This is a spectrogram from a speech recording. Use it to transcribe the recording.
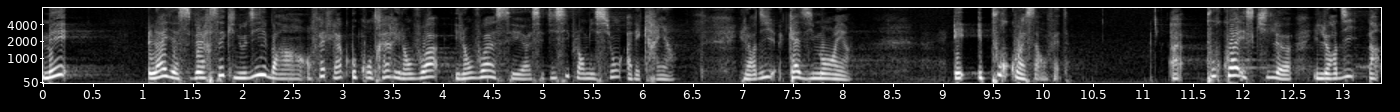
Mais là, il y a ce verset qui nous dit, ben, en fait, là, au contraire, il envoie, il envoie ses disciples en mission avec rien. Il leur dit quasiment rien. Et, pourquoi ça, en fait? Euh, Pourquoi est-ce qu'il euh, leur dit, ben,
